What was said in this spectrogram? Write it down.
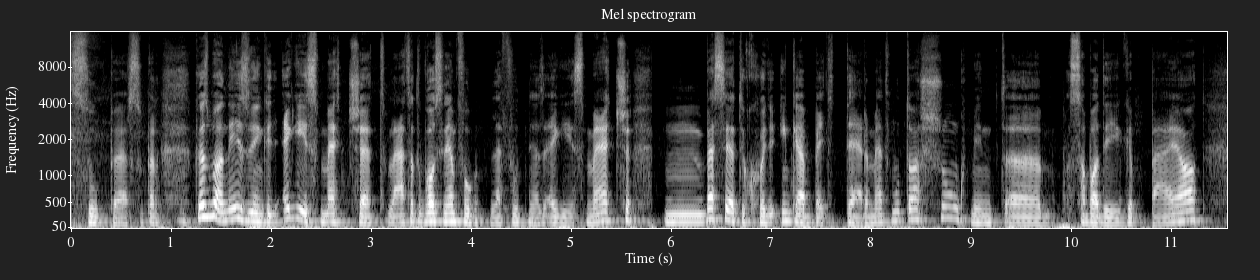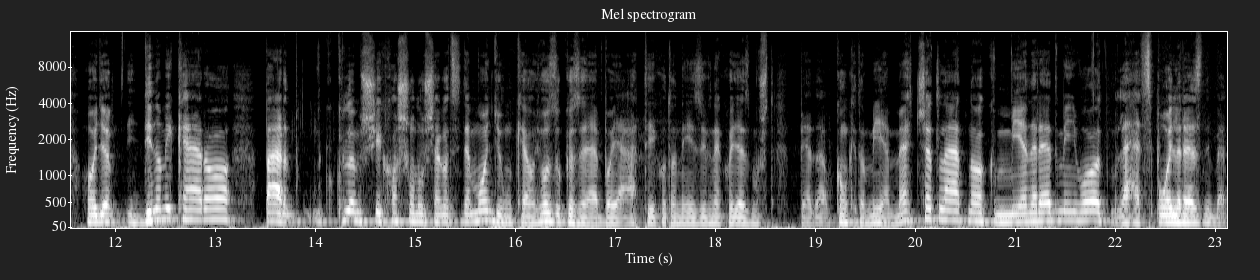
Szuper, szuper. Közben a nézőink egy egész meccset láthatok, valószínűleg nem fog lefutni az egész meccs. Mm, beszéltük, hogy inkább egy termet mutassunk, mint uh, szabadég pálya, hogy így dinamikára pár különbség, hasonlóságot szinte mondjunk el, hogy hozzuk közelebb a játékot a nézőknek, hogy ez most például konkrétan milyen meccset látnak, milyen eredmény volt, lehet spoilerezni, mert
